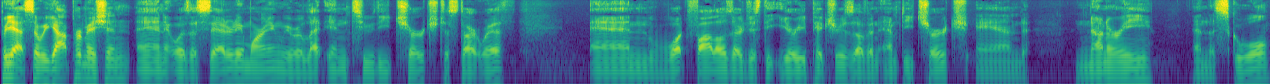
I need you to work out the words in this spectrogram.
but yeah, so we got permission, and it was a Saturday morning. We were let into the church to start with, and what follows are just the eerie pictures of an empty church and nunnery and the school.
